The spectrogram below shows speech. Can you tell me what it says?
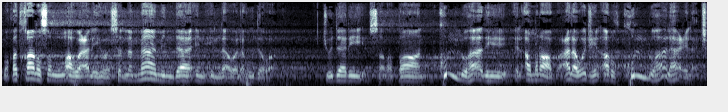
وقد قال صلى الله عليه وسلم ما من داء إلا وله دواء. جدري سرطان كل هذه الأمراض على وجه الأرض كلها لها علاج.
